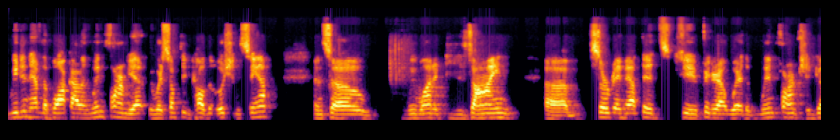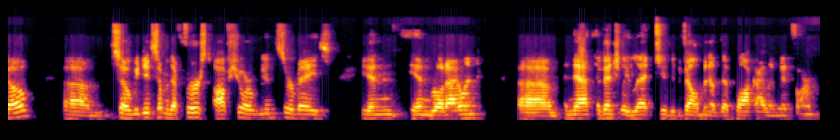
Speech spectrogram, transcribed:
We didn't have the Block Island Wind Farm yet. There was something called the Ocean SAMP, and so we wanted to design um, survey methods to figure out where the wind farm should go. Um, so we did some of the first offshore wind surveys in in Rhode Island, um, and that eventually led to the development of the Block Island Wind Farm.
